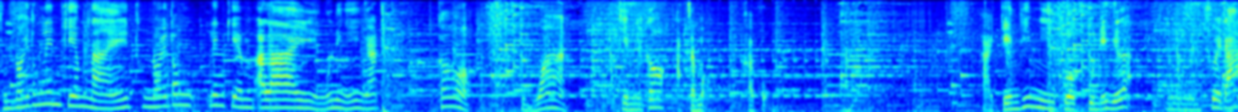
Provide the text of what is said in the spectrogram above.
ทุนน้อยต้องเล่นเกมไหน ทุนน้อยต้องเล่นเกมอะไรอย่างนู้นอย่างนี้อย่างนั้นก็ผมว่าเกมนี้ก็อาจจะเหมาะครับผมหาเกมที่มีตัวคูณเยอะๆช่วยได้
